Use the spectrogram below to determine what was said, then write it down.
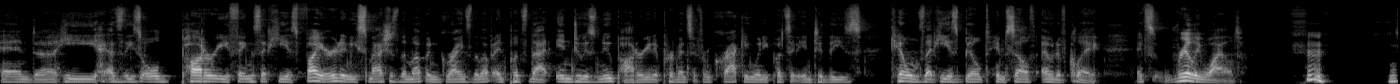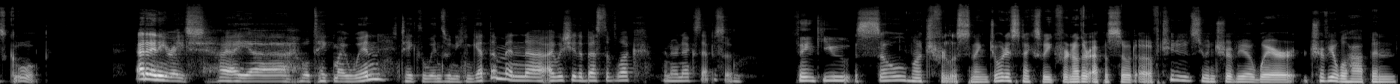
And uh, he has these old pottery things that he has fired, and he smashes them up and grinds them up and puts that into his new pottery, and it prevents it from cracking when he puts it into these kilns that he has built himself out of clay. It's really wild. That's cool. At any rate, I uh, will take my win, take the wins when you can get them, and uh, I wish you the best of luck in our next episode. Thank you so much for listening. Join us next week for another episode of Two Dudes Doing Trivia, where trivia will happen.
